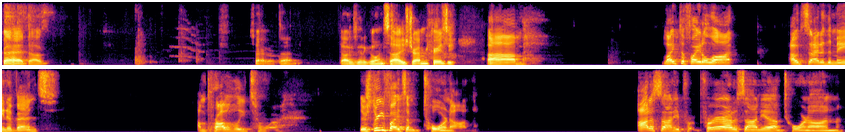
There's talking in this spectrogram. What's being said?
Go ahead, dog. Sorry about that. Dog's gonna go inside. He's driving me crazy. Um, like the fight a lot. Outside of the main event, I'm probably torn. There's three fights I'm torn on. Adesanya, Pereira Adesanya, I'm torn on.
